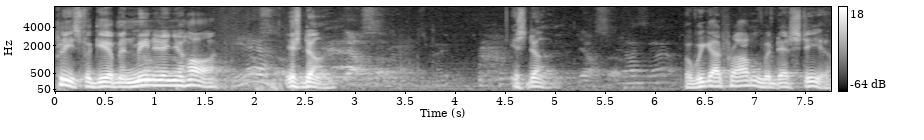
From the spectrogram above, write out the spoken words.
please forgive me and mean it in your heart. It's done. It's done. But we got a problem with that still.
